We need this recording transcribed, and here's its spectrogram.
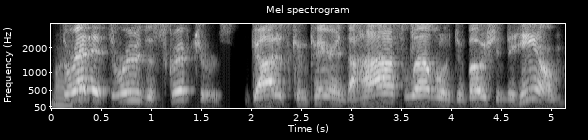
Wow. Threaded through the scriptures, God is comparing the highest level of devotion to Him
